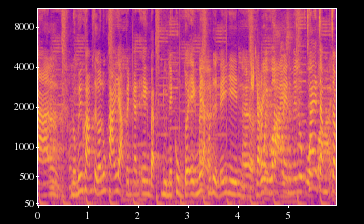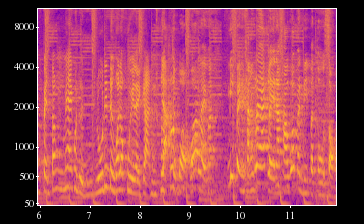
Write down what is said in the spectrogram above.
กัน อ่าหนูมีความรู้สึกว่าลูกค้าอยากเป็นกันเองแบบอยู่ในกลุ่มตัวเองไม่อยากให้คนอื่นได้ยินเออแล้วก็โวยวายจำเป็นใช่ไหมลูกใช่โวยวาย จำจำเป็นต้องไม่ให้คนอื่นรู้นิดนึงว่าเราคุยอะไรกัน อยากจะบอกว่าอะไรมานี่เป็นครั้งแรกเลยนะคะ ว่ามันมีประตูสอง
